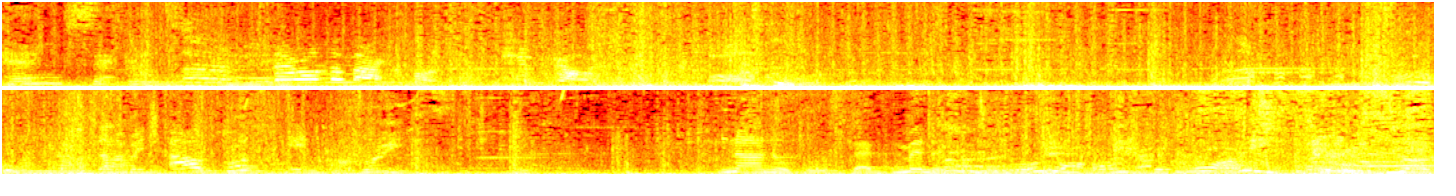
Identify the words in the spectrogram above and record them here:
Ten seconds. They're on the back foot. Nano boost administered. What is that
